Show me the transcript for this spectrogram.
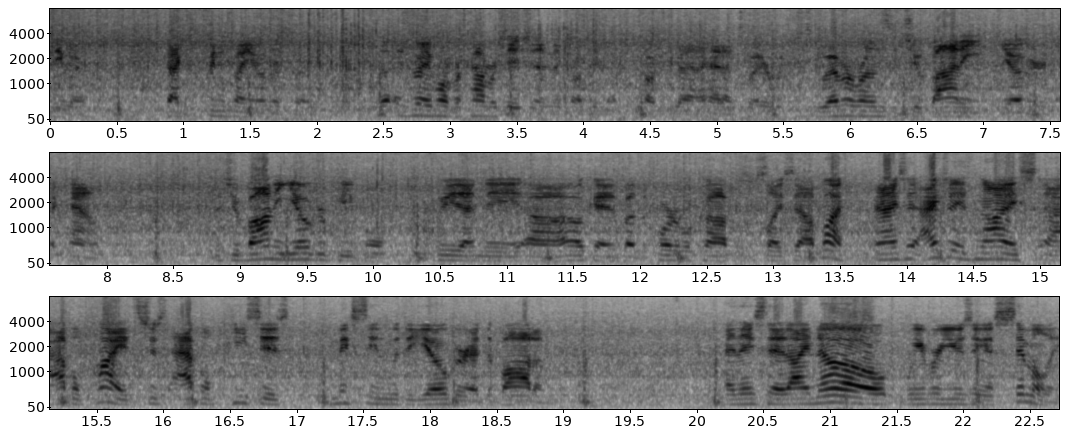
Anyway, back to finish my yogurt story. So it's really more of a conversation I'm talking about I had on Twitter, which is whoever runs the Chobani yogurt account. The Chobani yogurt people tweet at me, uh, okay, but the portable cups, sliced apple pie. And I said, actually, it's not uh, apple pie, it's just apple pieces mixed in with the yogurt at the bottom. And they said, I know we were using a simile.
